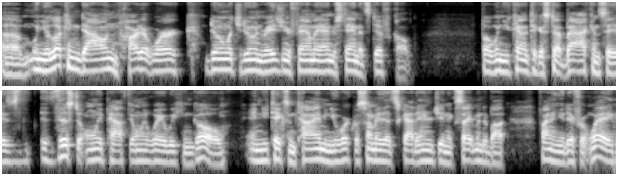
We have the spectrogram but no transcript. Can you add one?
um, when you're looking down, hard at work, doing what you're doing, raising your family, I understand it's difficult. But when you kind of take a step back and say, is, is this the only path, the only way we can go? And you take some time and you work with somebody that's got energy and excitement about finding a different way.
